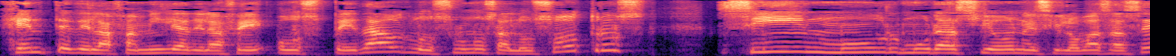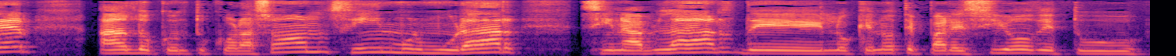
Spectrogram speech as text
gente de la familia de la fe, hospedaos los unos a los otros sin murmuraciones. Si lo vas a hacer, hazlo con tu corazón, sin murmurar, sin hablar de lo que no te pareció de tu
